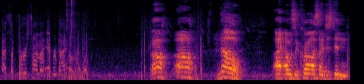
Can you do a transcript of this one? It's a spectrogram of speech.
That's the first time I ever died on that one. Ah! Ah! No! I I was across. I just didn't.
